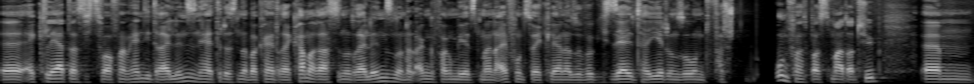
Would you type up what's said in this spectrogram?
äh, erklärt, dass ich zwar auf meinem Handy drei Linsen hätte, das sind aber keine drei Kameras, das sind nur drei Linsen und hat angefangen, mir jetzt mein iPhone zu erklären. Also wirklich sehr detailliert und so und unfassbar smarter Typ. Ähm,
